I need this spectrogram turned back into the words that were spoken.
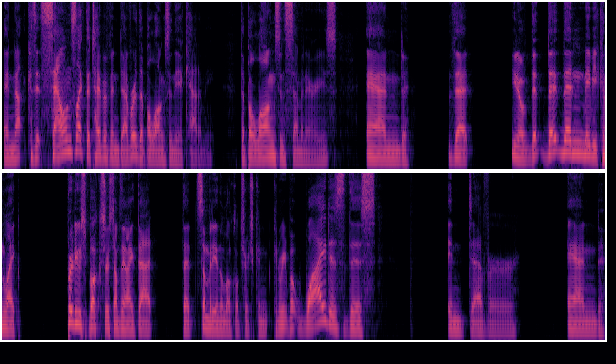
And not because it sounds like the type of endeavor that belongs in the academy, that belongs in seminaries, and that, you know, that, that then maybe can like produce books or something like that that somebody in the local church can can read. But why does this endeavor and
